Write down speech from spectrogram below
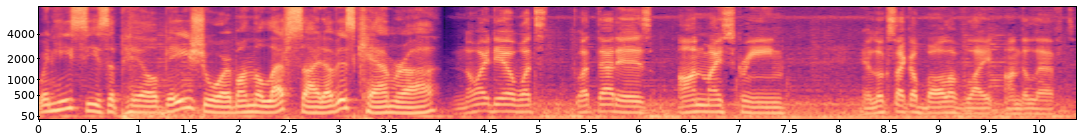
when he sees a pale beige orb on the left side of his camera. No idea what's what that is on my screen. It looks like a ball of light on the left.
